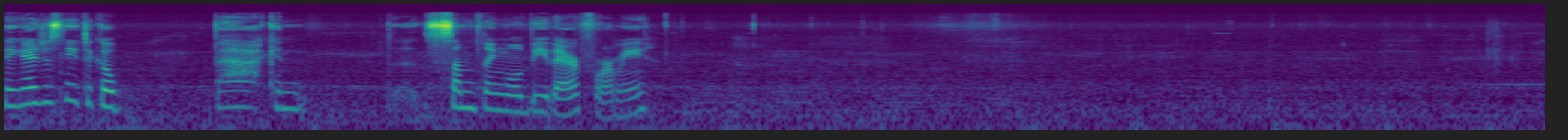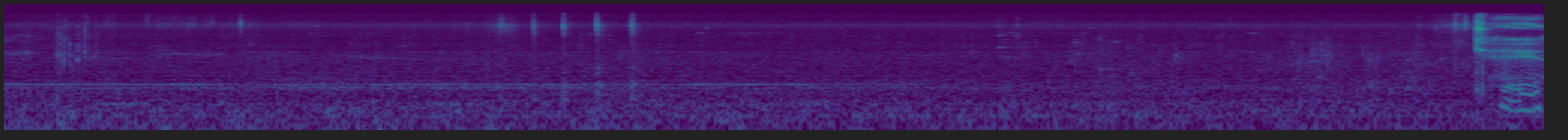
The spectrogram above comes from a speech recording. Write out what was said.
Think I just need to go back and something will be there for me. Okay.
